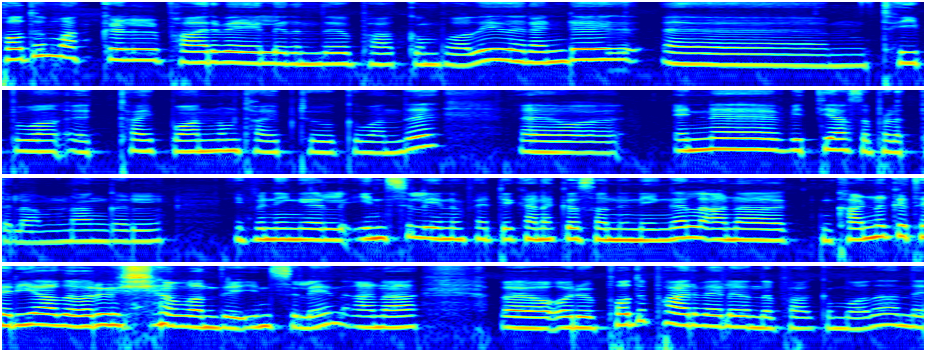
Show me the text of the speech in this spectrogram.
பொதுமக்கள் பார்வையிலிருந்து பார்க்கும்போது இது ரெண்டு டைப் ஒன் டைப் ஒன்னும் டைப் டூக்கு வந்து என்ன வித்தியாசப்படுத்தலாம்? நாங்கள் இப்போ நீங்கள் இன்சுலினை பற்றி கணக்கு சொன்னீங்கள் ஆனால் கண்ணுக்கு தெரியாத ஒரு விஷயம் வந்து இன்சுலின் ஆனால் ஒரு பொது பார்வையிலிருந்து பார்க்கும்போது அந்த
